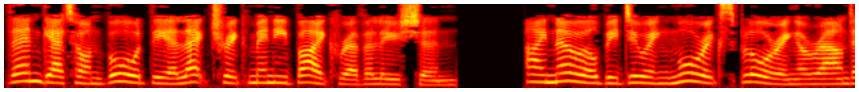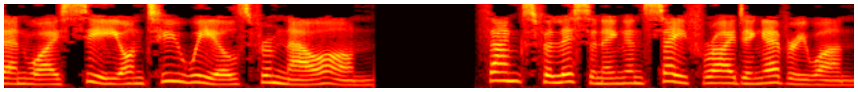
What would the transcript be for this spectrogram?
then get on board the electric mini bike revolution. I know I'll be doing more exploring around NYC on two wheels from now on. Thanks for listening and safe riding everyone.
